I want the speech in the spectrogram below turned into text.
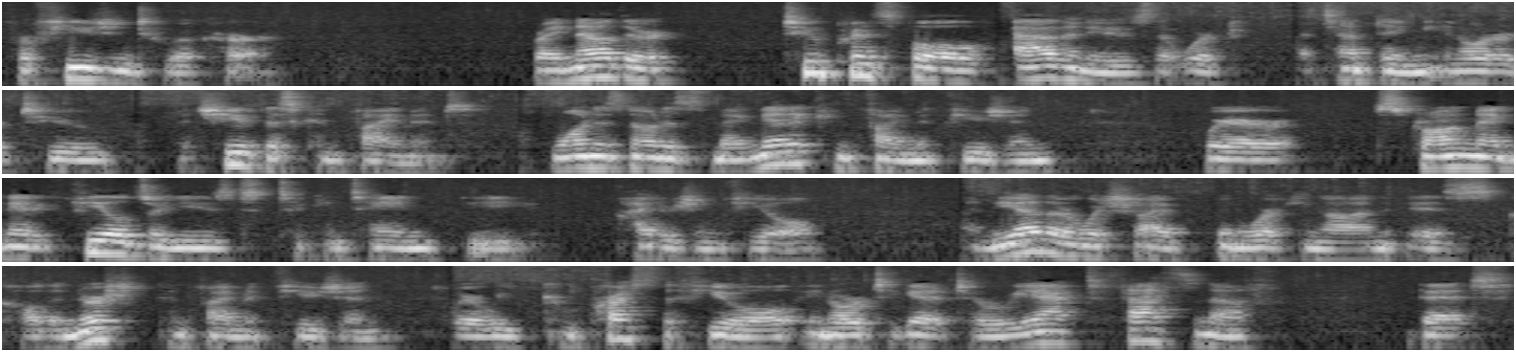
for fusion to occur. Right now, there are two principal avenues that we're attempting in order to achieve this confinement. One is known as magnetic confinement fusion, where strong magnetic fields are used to contain the hydrogen fuel. And the other, which I've been working on, is called inertial confinement fusion, where we compress the fuel in order to get it to react fast enough that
